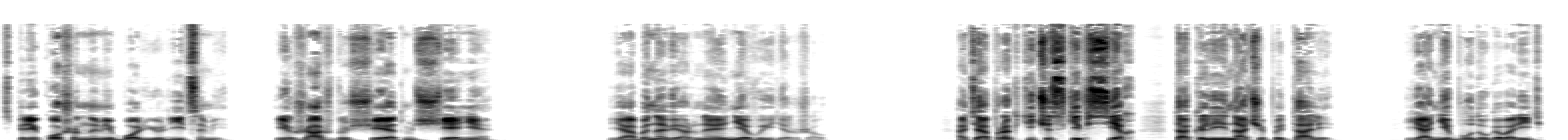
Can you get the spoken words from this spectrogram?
с перекошенными болью лицами и жаждущие отмщения, я бы, наверное, не выдержал. Хотя практически всех так или иначе пытали, я не буду говорить,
